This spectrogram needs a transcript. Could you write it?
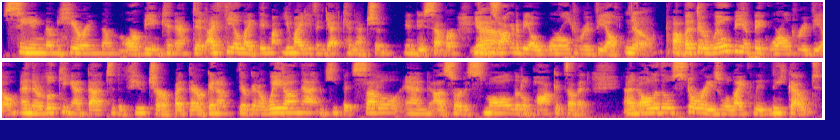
seeing them, hearing them, or being connected, I feel like they might, you might even get connection in December. But Yeah. it's not going to be a world reveal. No. Uh, but there will be a big world reveal and they're looking at that to the future, but they're gonna, they're gonna wait on that and keep it subtle and uh, sort of small little pockets of it. And all of those stories will likely leak out.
